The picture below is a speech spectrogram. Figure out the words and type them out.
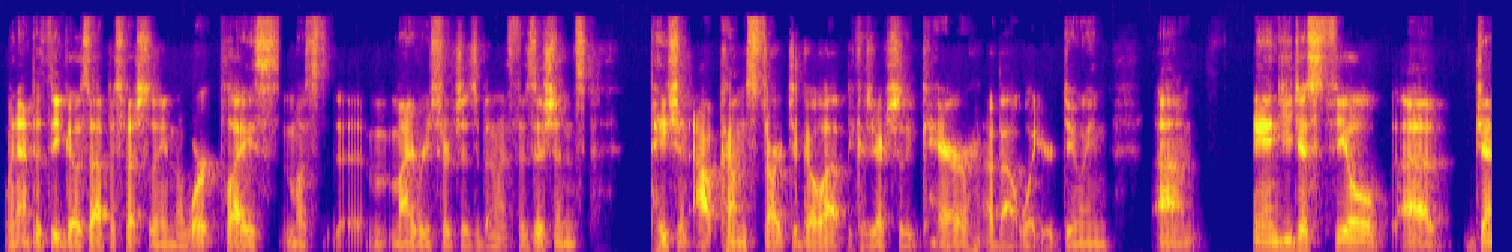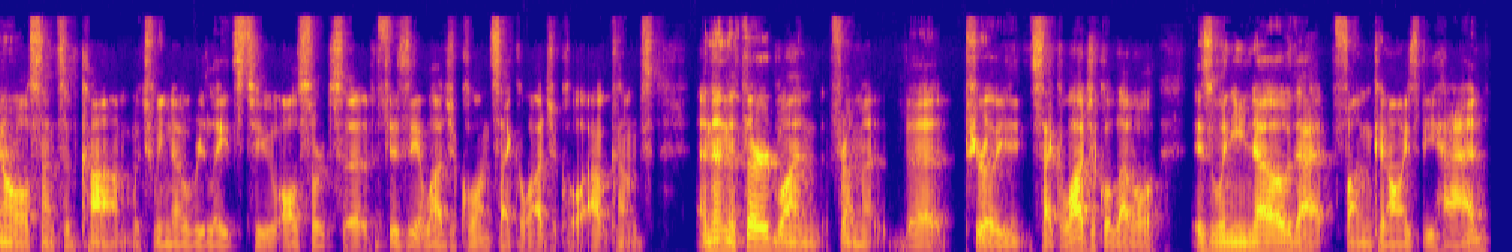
When empathy goes up, especially in the workplace, most uh, my research has been with physicians, patient outcomes start to go up because you actually care about what you're doing. Um, and you just feel a general sense of calm, which we know relates to all sorts of physiological and psychological outcomes. And then the third one from the purely psychological level is when you know that fun can always be had,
